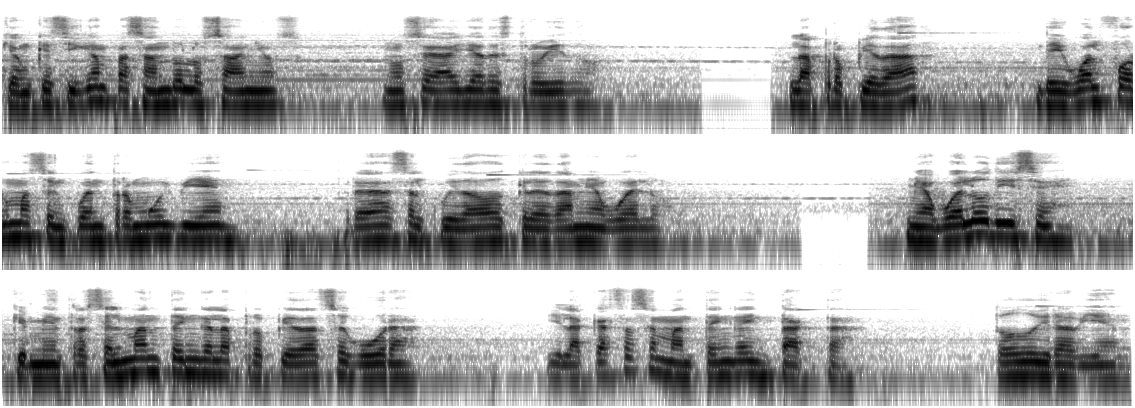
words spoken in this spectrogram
que aunque sigan pasando los años, no se haya destruido. La propiedad, de igual forma, se encuentra muy bien, gracias al cuidado que le da mi abuelo. Mi abuelo dice que mientras él mantenga la propiedad segura y la casa se mantenga intacta, todo irá bien.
